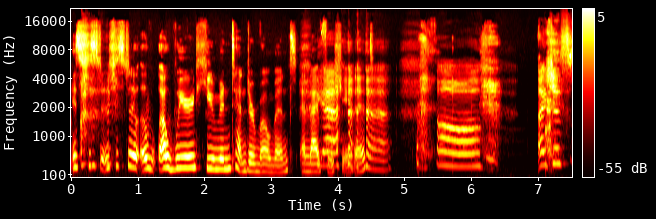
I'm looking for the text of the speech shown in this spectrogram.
It's just it's just a, a, weird human tender moment, and I appreciate it. Oh, I just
